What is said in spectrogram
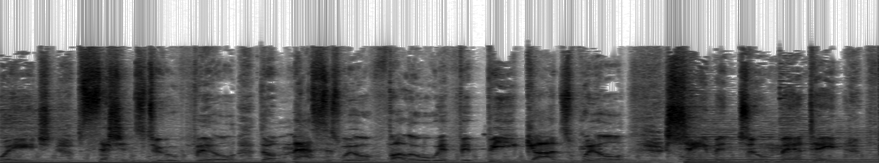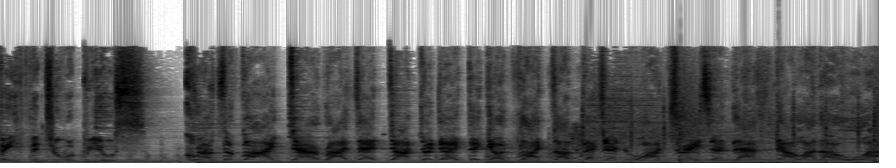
waged obsessions to fill. The masses will follow if it be God's will. Shame into mandate, faith into abuse. Crucify, terrorize, indoctrinate the youth by submission or treason. There's no other way.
